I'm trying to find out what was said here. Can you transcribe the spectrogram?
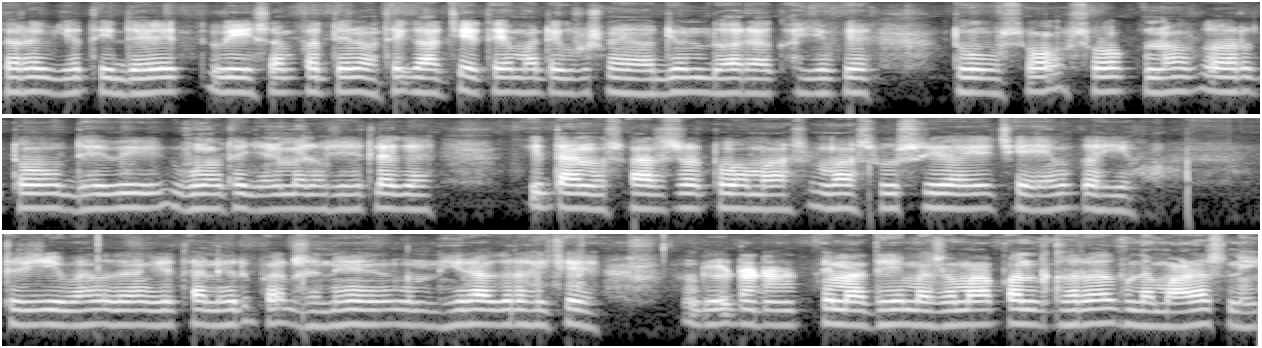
દરેક વ્યક્તિ દૈવી સંપત્તિનો અધિકાર છે. તે માટે કૃષ્ણએ અર્જુન દ્વારા કહ્યું કે, તું શોક ન કર, તું દેવી ગુણોથી જન્મેલો છે. એટલે કે ગીતાનું સારસ્વતમાં માં એ છે. એમ કહ્યું. ત્રીજી વાત, ગીતા નિરપેક્ષ ને નિરાગ્રહી છે. ગીતાના ધ્યેયમાં સમાપન કરનાર માણસની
